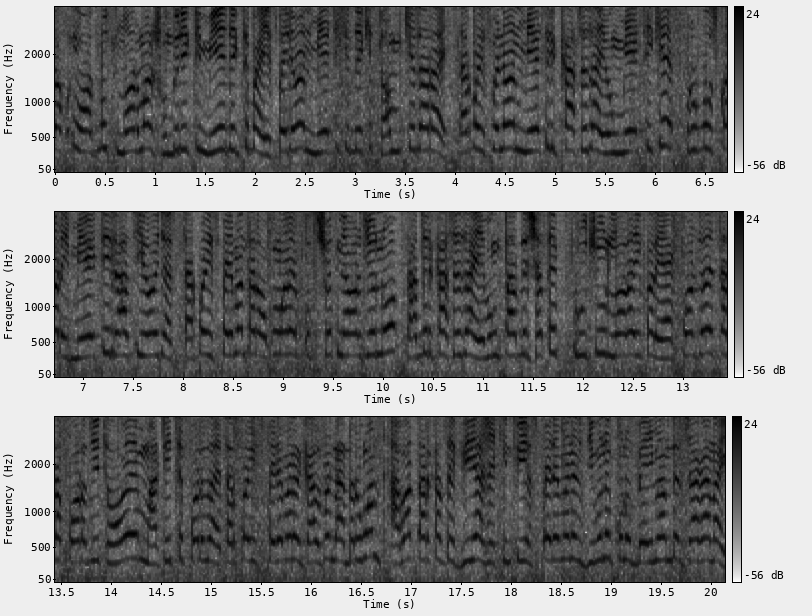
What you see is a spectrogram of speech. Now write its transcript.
তখনই অদ্ভুত নর্মাল সুন্দরী একটি মেয়ে দেখতে পায়। স্পাইডারম্যান মেয়েটিকে দেখে থমকে দাঁড়ায়। তারপর স্পাইডারম্যান মেয়েটির কাছে যায় এবং মেয়েটিকে প্রপোজ করে। মেয়েটি রাজি হয়ে যায়। তারপর স্পাইডারম্যান তার অপমানের প্রতিশোধ নেওয়ার জন্য তাদের কাছে যায় এবং তাদের সাথে প্রচুর লড়াই করে। এক পর্যায়ে তারা পরাজিত হয়ে মাটিতে পড়ে যায়। তারপর স্পাইডারম্যানের গার্লফ্রেন্ড আন্ডারউমান আবার তার কাছে ফিরে আসে। কিন্তু স্পাইডারম্যানের জীবনে কোনো বেইমানদের জায়গা নাই।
